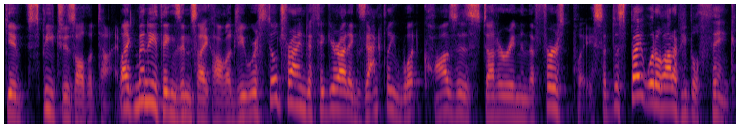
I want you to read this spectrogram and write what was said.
give speeches all the time. Like many things in psychology, we're still trying to figure out exactly what causes stuttering in the first place. But despite what a lot of people think,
